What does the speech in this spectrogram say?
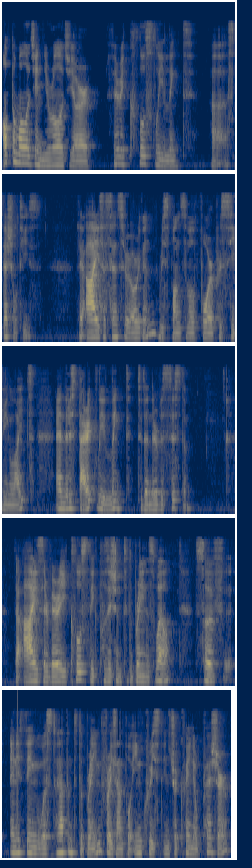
Ophthalmology and neurology are very closely linked uh, specialties. The eye is a sensory organ responsible for perceiving light and it is directly linked to the nervous system. The eyes are very closely positioned to the brain as well. So if anything was to happen to the brain, for example, increased intracranial pressure,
